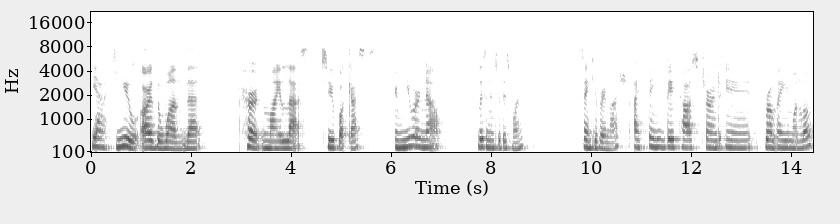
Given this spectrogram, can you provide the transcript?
yeah, you are the one that heard my last two podcasts and you are now listening to this one, Thank you very much. I think this has turned in from a monologue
